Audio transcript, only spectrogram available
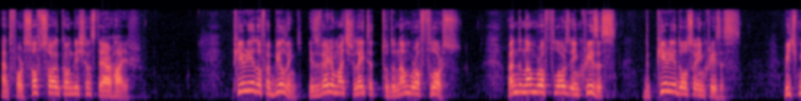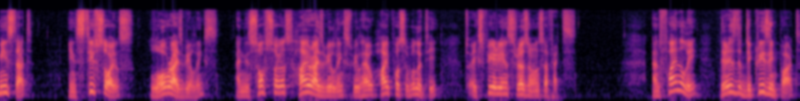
and for soft soil conditions, they are higher. Period of a building is very much related to the number of floors. When the number of floors increases, the period also increases, which means that in stiff soils, low-rise buildings, and in soft soils, high-rise buildings will have high possibility to experience resonance effects. And finally, there is the decreasing part,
